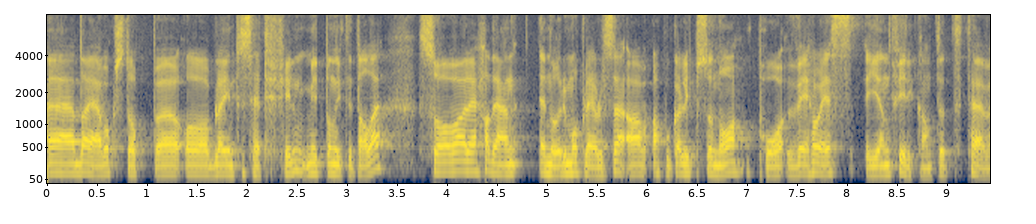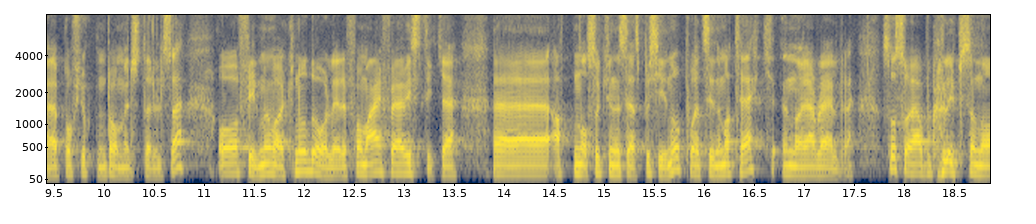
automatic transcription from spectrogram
Eh, da jeg vokste opp eh, og ble interessert i film midt på 90-tallet, så var, hadde jeg en enorm opplevelse av Apokalypse nå på VHS i en firkantet TV på 14 tommer størrelse. Og filmen var ikke noe dårligere for meg, for jeg visste ikke at den også kunne ses på kino på et cinematek når jeg ble eldre. Så så jeg Apokalypse nå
